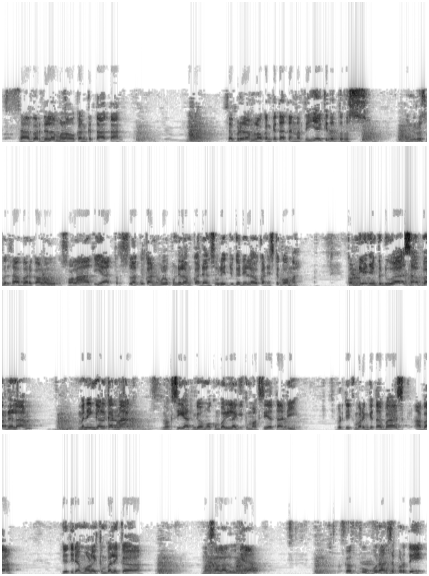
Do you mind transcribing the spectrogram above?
sabar dalam melakukan ketaatan. Sabar dalam melakukan ketaatan artinya kita terus menerus bersabar kalau sholat ya terus lakukan walaupun dalam keadaan sulit juga dilakukan istiqomah. Kemudian yang kedua sabar dalam meninggalkan mak maksiat nggak mau kembali lagi ke maksiat tadi seperti kemarin kita bahas apa? Dia tidak mulai kembali ke masa lalunya. Ke kekufuran seperti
